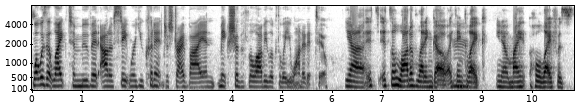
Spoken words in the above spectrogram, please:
what was it like to move it out of state where you couldn't just drive by and make sure that the lobby looked the way you wanted it to yeah it's it's a lot of letting go i think mm. like you know my whole life was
